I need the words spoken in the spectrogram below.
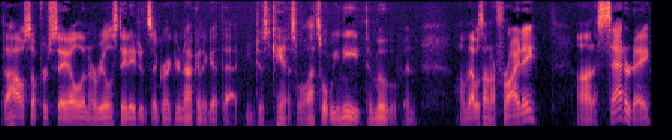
the house up for sale, and a real estate agent said, Greg, you're not going to get that. You just can't. So, well, that's what we need to move. And um, that was on a Friday. On a Saturday,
